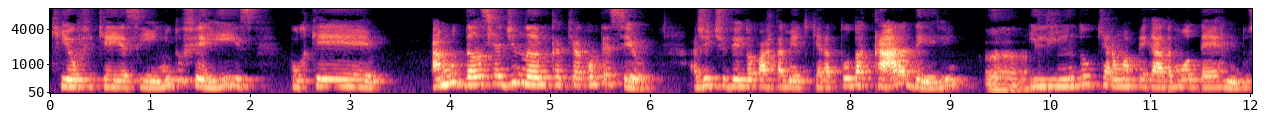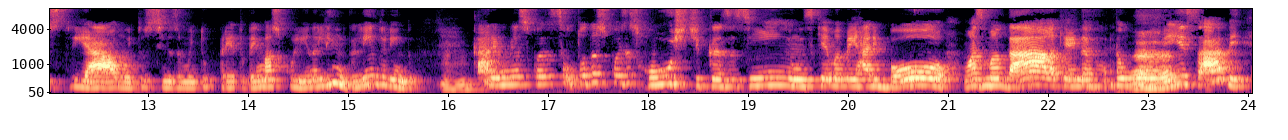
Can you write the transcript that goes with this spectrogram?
que eu fiquei, assim, muito feliz porque a mudança e a dinâmica que aconteceu. A gente veio do apartamento que era toda a cara dele Aham. e lindo, que era uma pegada moderna, industrial, muito cinza, muito preto, bem masculina. Lindo, lindo, lindo. Uhum. Cara, e minhas coisas são todas coisas rústicas, assim, um esquema meio Haribo, umas mandala que ainda estão por vir, sabe?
